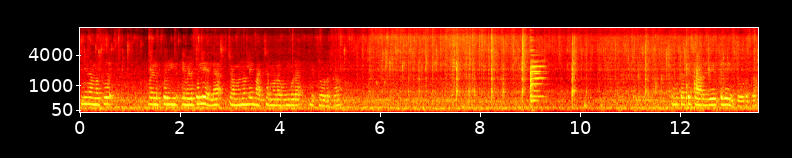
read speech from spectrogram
ഇനി നമുക്ക് വെളുത്തുള്ളി വെളുത്തുള്ളിയല്ല ചുമന്നുള്ളിയും പച്ചമുളകും കൂടെ ഇട്ട് കൊടുക്കാം. കൂട്ടത്തിൽ കറിവേപ്പില ഇട്ട് കൊടുക്കാം.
